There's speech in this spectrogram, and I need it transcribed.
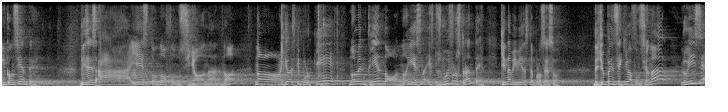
inconsciente. Dices, ay, esto no funciona, ¿no? No, yo es que ¿por qué? No lo entiendo, ¿no? Y esto es muy frustrante. ¿Quién ha vivido este proceso? De yo pensé que iba a funcionar, lo hice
